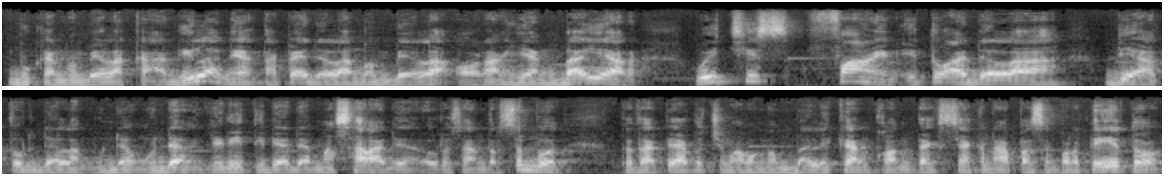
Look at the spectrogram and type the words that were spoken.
bukan membela keadilan ya tapi adalah membela orang yang bayar which is fine. Itu adalah diatur dalam undang-undang. Jadi tidak ada masalah dengan urusan tersebut. Tetapi aku cuma mengembalikan konteksnya kenapa seperti itu.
